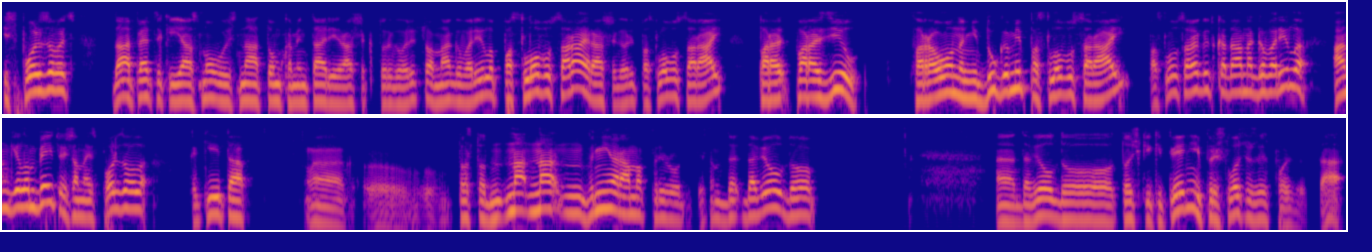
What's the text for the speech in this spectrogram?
использовать да, опять-таки я основываюсь на том комментарии Раши, который говорит, что она говорила по слову Сарай. Раши говорит, по слову Сарай поразил фараона недугами по слову Сарай. По слову Сарай, говорит, когда она говорила ангелом бей, то есть она использовала какие-то э, э, то, что на, на, вне рамок природы. То есть он довел до довел до точки кипения и пришлось уже использовать. Да.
